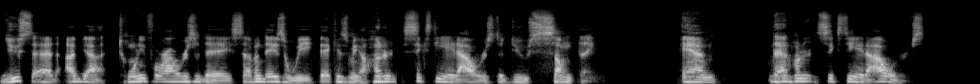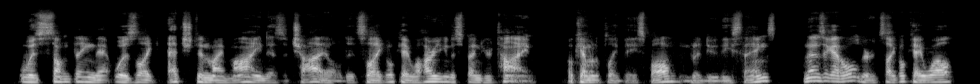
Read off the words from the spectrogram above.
You said, I've got 24 hours a day, seven days a week. That gives me 168 hours to do something. And that 168 hours was something that was like etched in my mind as a child. It's like, okay, well, how are you going to spend your time? Okay, I'm going to play baseball. I'm going to do these things. And then as I got older, it's like, okay, well,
